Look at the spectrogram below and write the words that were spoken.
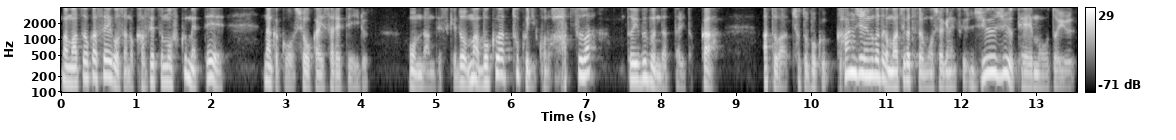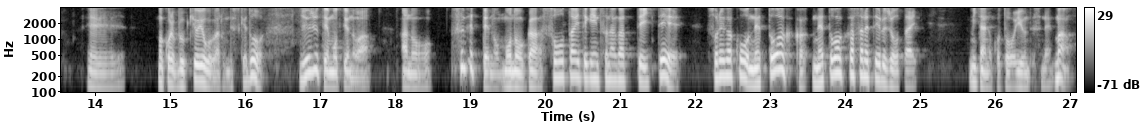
まあ、松岡聖吾さんの仮説も含めて、なんかこう紹介されている本なんですけど、まあ僕は特にこの発話という部分だったりとか、あとはちょっと僕、漢字の読み方が間違ってたら申し訳ないんですけど、重々定毛という、えーまあ、これ仏教用語があるんですけど、重々定毛っていうのは、あの、すべてのものが相対的につながっていて、それがこうネットワーク化、ネットワーク化されている状態みたいなことを言うんですね。まあ、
